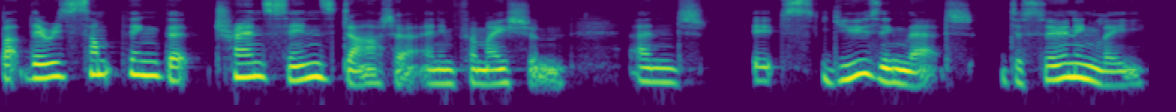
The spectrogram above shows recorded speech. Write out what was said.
But there is something that transcends data and information and it's using that discerningly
